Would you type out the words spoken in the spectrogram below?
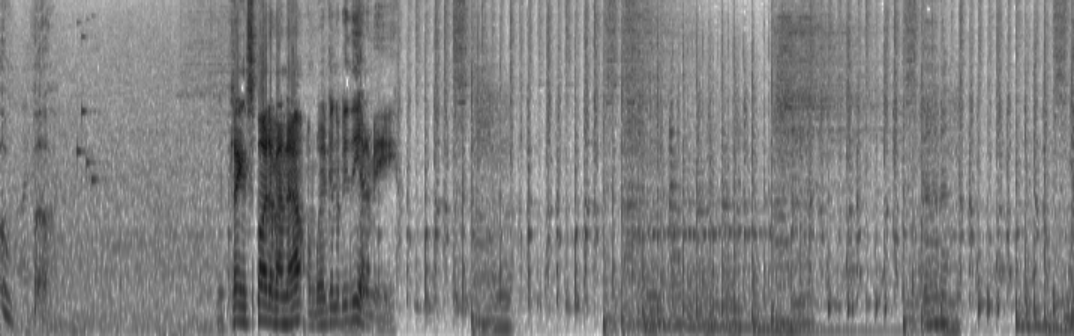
Oh, we're playing Spider-Man now, and we're going to be the enemy. I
